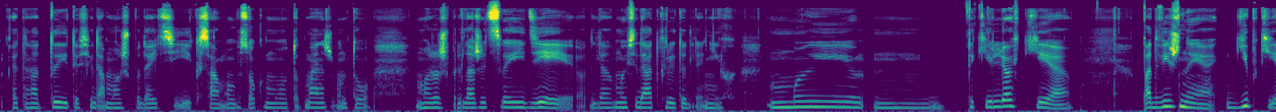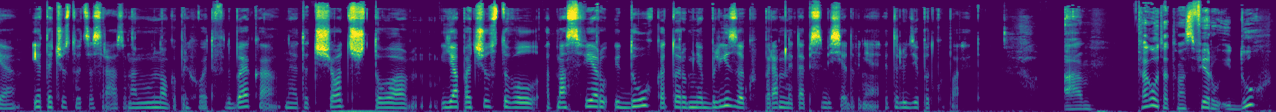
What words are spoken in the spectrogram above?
— это на «ты», ты всегда можешь подойти к самому высокому топ-менеджменту, можешь предложить свои идеи, для, мы всегда открыты для них. Мы такие легкие, подвижные, гибкие, и это чувствуется сразу. Нам много приходит фидбэка на этот счет, что я почувствовал атмосферу и дух, который мне близок прямо на этапе собеседования. Это людей подкупает. А как вот атмосферу и дух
